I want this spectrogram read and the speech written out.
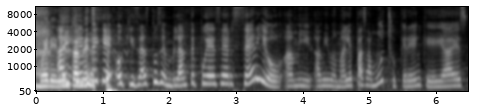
Muere lentamente. Hay gente que, o quizás tu semblante puede ser serio. A mi, a mi mamá le pasa mucho, creen que ella es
